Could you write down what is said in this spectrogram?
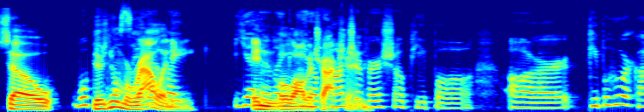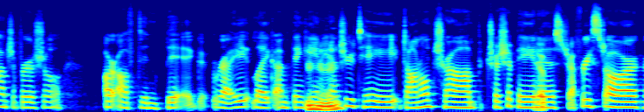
so Well, there's no that, like, morality. Yeah, in the like, law of know, attraction. controversial people are people who are controversial are often big, right? Like I'm thinking Mhm. Andrew Tate, Donald Trump, Trisha Paytas, Jeffree Star.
